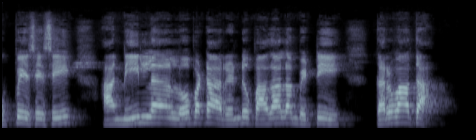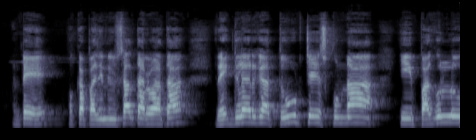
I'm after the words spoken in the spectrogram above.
ఉప్పు వేసేసి ఆ నీళ్ళ లోపట రెండు పాదాలం పెట్టి తర్వాత అంటే ఒక పది నిమిషాల తర్వాత రెగ్యులర్గా తూడ్ చేసుకున్న ఈ పగుళ్ళు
